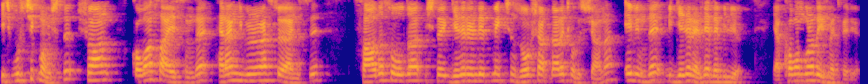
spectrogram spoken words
Hiç burs çıkmamıştı. Şu an Kovan sayesinde herhangi bir üniversite öğrencisi sağda solda işte gelir elde etmek için zor şartlarda çalışacağına evinde bir gelir elde edebiliyor. Ya Kovan buna da hizmet veriyor.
